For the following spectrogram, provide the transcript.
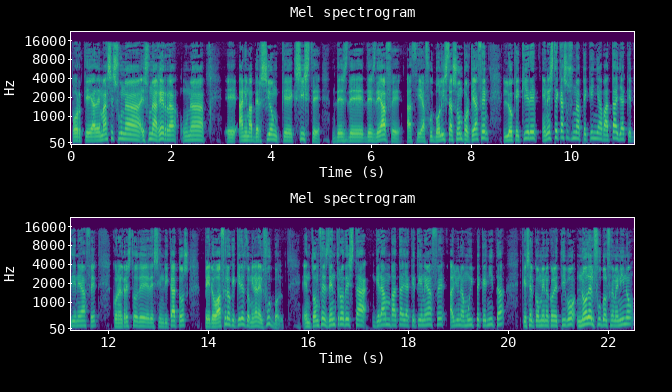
porque además es una, es una guerra, una eh, animadversión que existe desde, desde AFE hacia futbolistas son porque AFE lo que quiere, en este caso es una pequeña batalla que tiene AFE con el resto de, de sindicatos, pero AFE lo que quiere es dominar el fútbol. Entonces, dentro de esta gran batalla que tiene AFE, hay una muy pequeñita, que es el convenio colectivo, no del fútbol femenino,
